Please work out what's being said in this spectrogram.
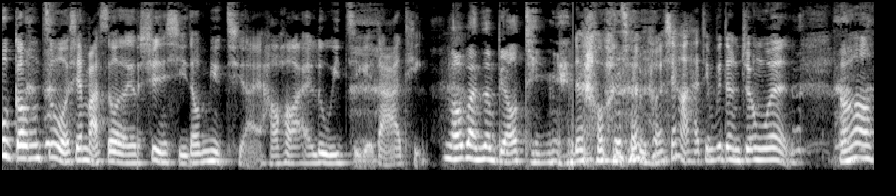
不工作，先把所有的讯息都 mute 起来，好好来录一集给大家听。老板真的不要听哎，对，老板真的不要，幸好他听不懂中文。然后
